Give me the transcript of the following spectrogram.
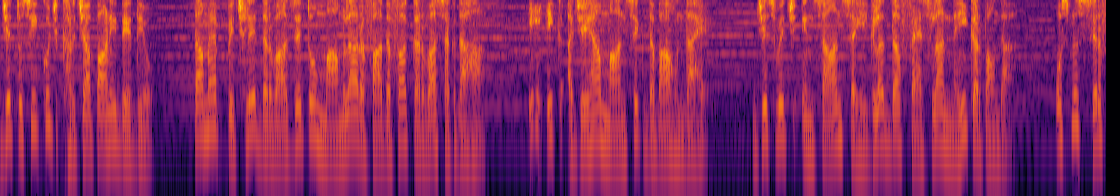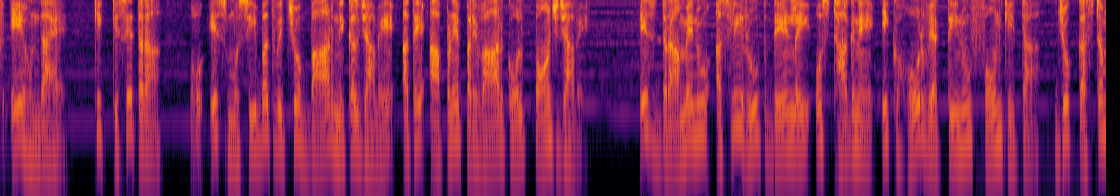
ਜੇ ਤੁਸੀਂ ਕੁਝ ਖਰਚਾ ਪਾਣੀ ਦੇ ਦਿਓ, ਤਾਂ ਮੈਂ ਪਿਛਲੇ ਦਰਵਾਜ਼ੇ ਤੋਂ ਮਾਮਲਾ ਰਫਾਦਫਾ ਕਰਵਾ ਸਕਦਾ ਹਾਂ। ਇਹ ਇੱਕ ਅਜਿਹਾ ਮਾਨਸਿਕ ਦਬਾਅ ਹੁੰਦਾ ਹੈ, ਜਿਸ ਵਿੱਚ ਇਨਸਾਨ ਸਹੀ ਗਲਤ ਦਾ ਫੈਸਲਾ ਨਹੀਂ ਕਰ ਪਾਉਂਦਾ। ਉਸ ਨੂੰ ਸਿਰਫ ਇਹ ਹੁੰਦਾ ਹੈ ਕਿ ਕਿਸੇ ਤਰ੍ਹਾਂ ਉਹ ਇਸ ਮੁਸੀਬਤ ਵਿੱਚੋਂ ਬਾਹਰ ਨਿਕਲ ਜਾਵੇ ਅਤੇ ਆਪਣੇ ਪਰਿਵਾਰ ਕੋਲ ਪਹੁੰਚ ਜਾਵੇ। ਇਸ ਡਰਾਮੇ ਨੂੰ ਅਸਲੀ ਰੂਪ ਦੇਣ ਲਈ ਉਸ ਠੱਗ ਨੇ ਇੱਕ ਹੋਰ ਵਿਅਕਤੀ ਨੂੰ ਫੋਨ ਕੀਤਾ, ਜੋ ਕਸਟਮ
